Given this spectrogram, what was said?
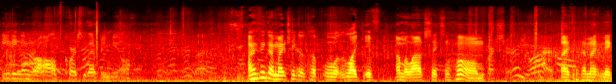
eating them raw, of course, with every meal. I think I might take a couple. Like if I'm allowed to take some home, For sure, you are. I think I might make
